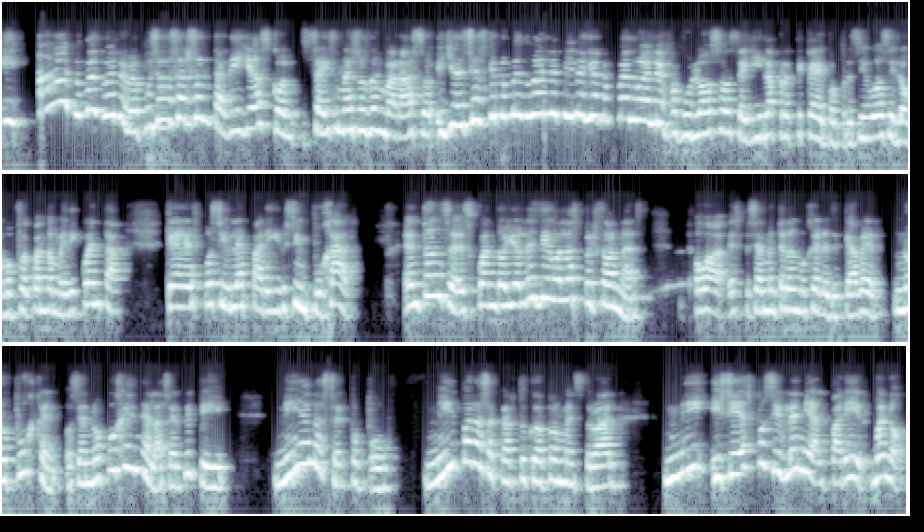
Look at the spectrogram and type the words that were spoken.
y, ah, no me duele. Me puse a hacer sentadillas con seis meses de embarazo y yo decía, es que no me duele, mira, ya no me duele. Fabuloso, seguí la práctica de hipopresivos y luego fue cuando me di cuenta que es posible parir sin pujar. Entonces, cuando yo les digo a las personas, o especialmente a las mujeres, de que, a ver, no pujen, o sea, no pujen ni al hacer pipí, ni al hacer popó, ni para sacar tu copa menstrual, ni, y si es posible, ni al parir. Bueno,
